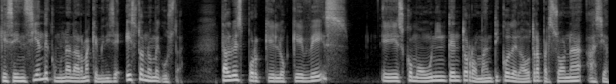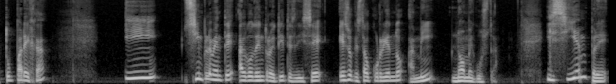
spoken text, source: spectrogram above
que se enciende como una alarma que me dice, esto no me gusta. Tal vez porque lo que ves es como un intento romántico de la otra persona hacia tu pareja y simplemente algo dentro de ti te dice, eso que está ocurriendo a mí no me gusta. Y siempre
